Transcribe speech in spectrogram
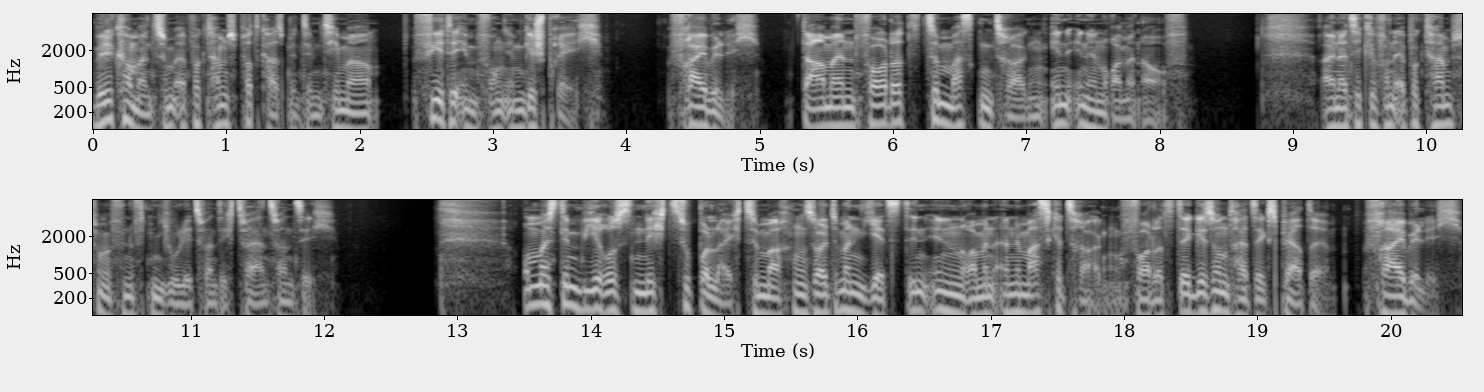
Willkommen zum Epoch Times Podcast mit dem Thema Vierte Impfung im Gespräch. Freiwillig. Damen fordert zum Maskentragen in Innenräumen auf. Ein Artikel von Epoch Times vom 5. Juli 2022. Um es dem Virus nicht super leicht zu machen, sollte man jetzt in Innenräumen eine Maske tragen, fordert der Gesundheitsexperte. Freiwillig.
